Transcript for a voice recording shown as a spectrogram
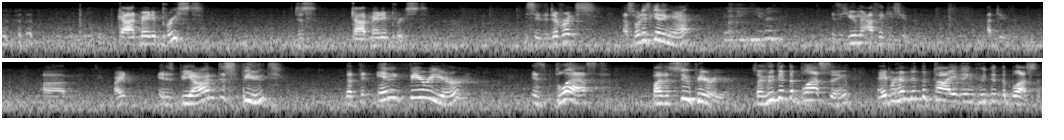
God made him priest. Just God made him priest. You see the difference? That's what he's getting at. Is he human? Is he human? I think he's human. I do. Um, right? It is beyond dispute that the inferior is blessed by the superior. So who did the blessing? Abraham did the tithing. Who did the blessing?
